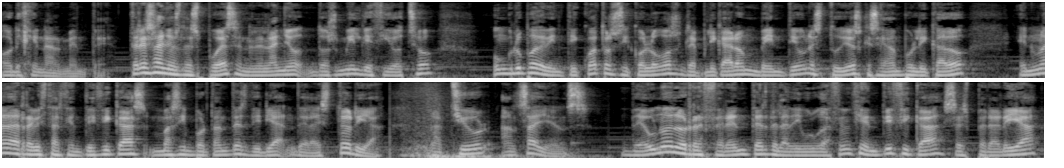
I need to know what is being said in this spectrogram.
originalmente. Tres años después, en el año 2018, un grupo de 24 psicólogos replicaron 21 estudios que se habían publicado en una de las revistas científicas más importantes, diría, de la historia, Nature and Science. De uno de los referentes de la divulgación científica se esperaría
